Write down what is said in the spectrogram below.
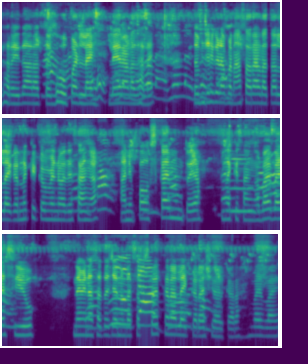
घरी दारात गहू पडलाय. लय राडा झालाय. तुमच्या इकडं पण असा राडा चाललाय का? नक्की कमेंटमध्ये सांगा. आणि पाऊस काय म्हणतो या नक्की सांगा. बाय बाय सी यू नवीन असा तर चॅनलला सबस्क्राईब करा लाईक करा शेअर करा. बाय बाय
